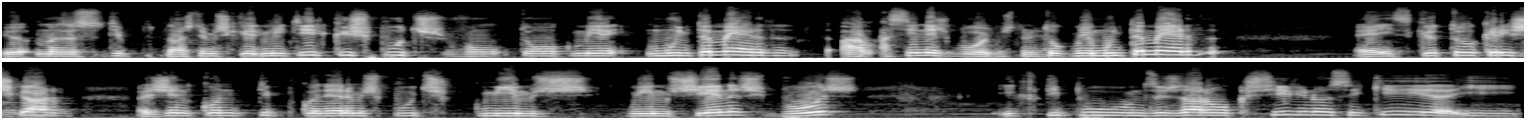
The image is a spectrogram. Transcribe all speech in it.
Eu- mas assim, tipo, nós temos que admitir que os putos vão, estão a comer muita merda. Há, há cenas boas, mas também estão a comer muita merda. É isso que eu estou a querer chegar. A gente, quando, tipo, quando éramos putos, comíamos, comíamos cenas boas e que tipo nos ajudaram a crescer e não sei o quê. E,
